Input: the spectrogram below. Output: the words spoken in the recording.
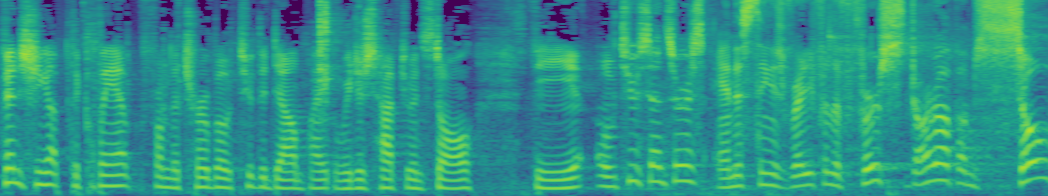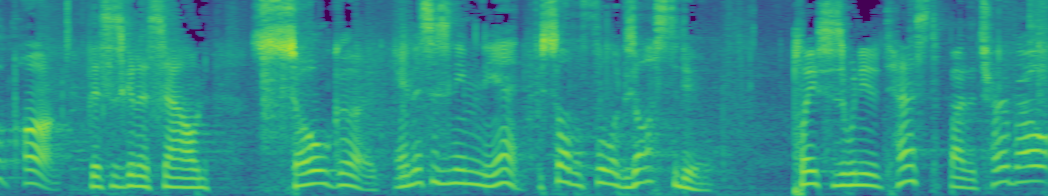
finishing up the clamp from the turbo to the downpipe. We just have to install the O2 sensors, and this thing is ready for the first startup. I'm so pumped. This is gonna sound so good. And this isn't even the end. We still have a full exhaust to do places we need to test by the turbo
